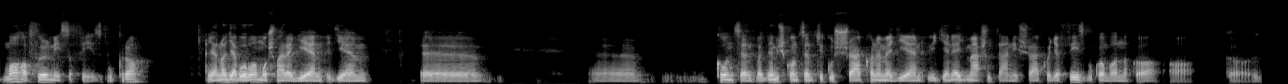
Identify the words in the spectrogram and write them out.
ma, ha fölmész a Facebookra, ugye nagyjából van most már egy ilyen, egy ilyen ö, ö, koncent, vagy nem is koncentrikusság, hanem egy ilyen, egy ilyen egymás utániság, hogy a Facebookon vannak a, a az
